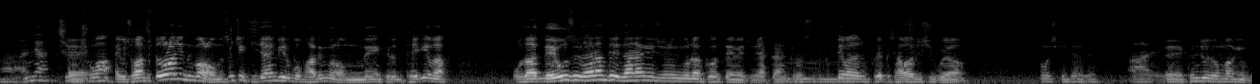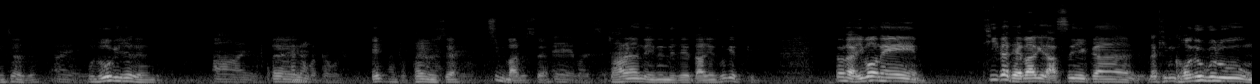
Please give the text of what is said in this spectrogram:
아 아니야 지금 네. 좋아. 아, 이거 저한테 떨어지는 건 없는 솔직히 디자인비로 뭐 받은 건 없는데 그래도 되게 막 어, 나내 옷을 사람들이 사랑해 주는구나 그것 때문에 좀 약간 그럴 수 음. 그때마다 좀 브레이크 잡아주시고요 형 혹시 괜찮으세요? 아, 예. 네 근조 정막이 괜찮으세요? 아, 예. 뭐 누워 계셔야 되는데 아, 아니요. 네. 한명 갔다 와가지고. 예? 다녀오셨어요? 네. 침 맞았어요? 예, 맞았어요. 잘하는 데 있는데 제가 나중에 소개해드릴게요 형 나 이번에 티가 대박이 났으니까 나 김건욱으로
